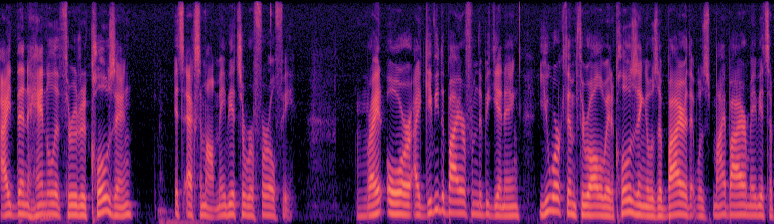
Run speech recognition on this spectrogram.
i then handle it through to closing it's x amount maybe it's a referral fee mm-hmm. right? Or I give you the buyer from the beginning, you work them through all the way to closing. It was a buyer that was my buyer. Maybe it's a,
